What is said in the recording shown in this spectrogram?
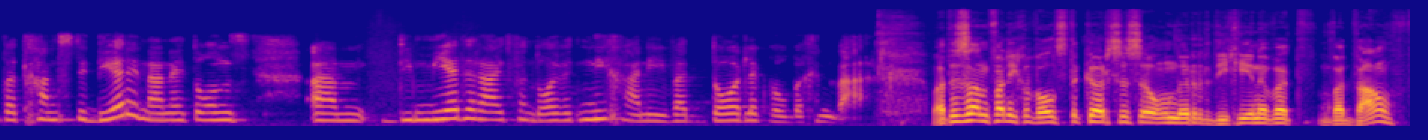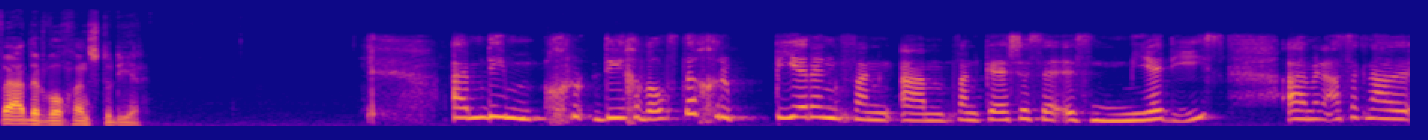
wat gaan studeer en dan het ons ehm um, die meerderheid van daai wat nie gaan nie wat dadelik wil begin werk. Wat is dan van die gewildste kursusse onder diegene wat wat wel verder wil gaan studeer? Ehm um, die die gewildste groepering van ehm um, van kursusse is medies. Ehm um, en as ek nou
